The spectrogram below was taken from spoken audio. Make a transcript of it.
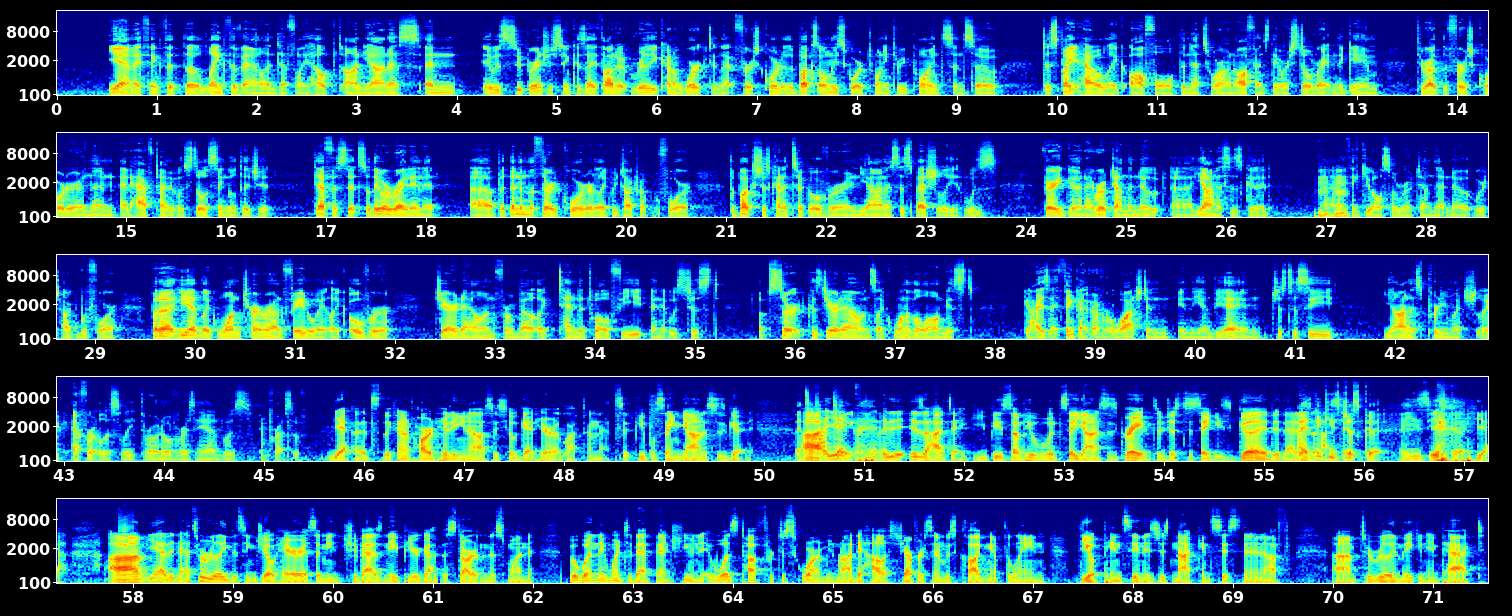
Yeah, and I think that the length of Allen definitely helped on Giannis, and it was super interesting because I thought it really kind of worked in that first quarter. The Bucks only scored 23 points, and so despite how like awful the Nets were on offense, they were still right in the game throughout the first quarter, and then at halftime it was still a single digit deficit, so they were right in it. Uh, but then in the third quarter, like we talked about before, the Bucks just kind of took over, and Giannis especially was very good. I wrote down the note. Uh, Giannis is good. Mm-hmm. Uh, I mm-hmm. think you also wrote down that note we were talking before. But uh, he had like one turnaround fadeaway like over Jarrett Allen from about like 10 to 12 feet, and it was just absurd because Jarrett Allen's like one of the longest guys I think I've ever watched in, in the NBA, and just to see Giannis pretty much like effortlessly throw it over his hand was impressive. Yeah, it's the kind of hard hitting analysis you'll get here at Locked On Nets. People saying Giannis is good. It's a hot uh, take. Yeah, it is a hot take. Some people would say Giannis is great. So just to say he's good, that is. I think he's take. just good. He's, he's yeah, good. Yeah. Um, yeah, the Nets were really missing Joe Harris. I mean, Shabazz Napier got the start in this one, but when they went to that bench unit, it was tough for to score. I mean, Rondae Hollis Jefferson was clogging up the lane. Theo Pinson is just not consistent enough um, to really make an impact.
